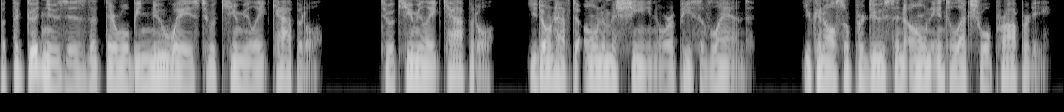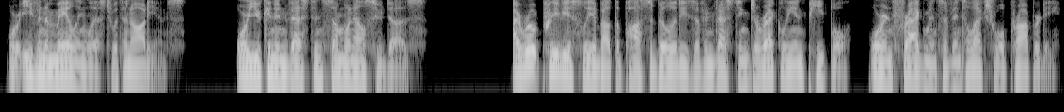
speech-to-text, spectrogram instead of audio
But the good news is that there will be new ways to accumulate capital. To accumulate capital, you don't have to own a machine or a piece of land. You can also produce and own intellectual property, or even a mailing list with an audience. Or you can invest in someone else who does. I wrote previously about the possibilities of investing directly in people or in fragments of intellectual property.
